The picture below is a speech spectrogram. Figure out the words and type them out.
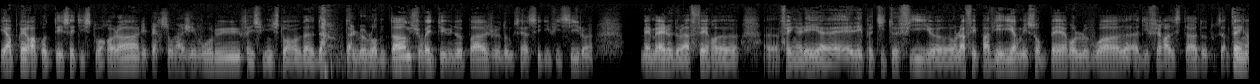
Et après raconter cette histoire-là, les personnages évoluent. C'est une histoire dans, le longtemps, sur 21 pages, donc c'est assez difficile. Même elle, de la faire. Euh, euh, enfin, elle est, elle est petite fille. on la fait pas vieillir, mais son père, on le voit à différents stades, tout ça. Enfin,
